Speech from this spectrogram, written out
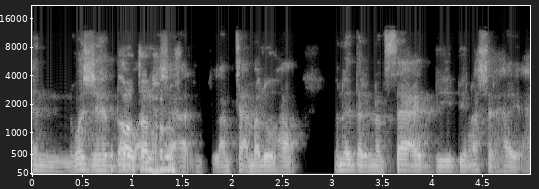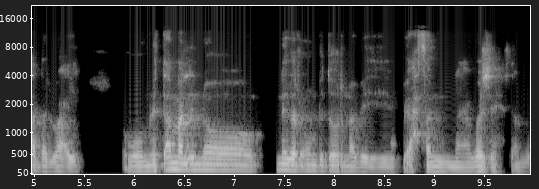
نوجه الضوء على اللي عم تعملوها. ونقدر إنه نساعد بنشر هاي هذا الوعي. وبنتأمل إنه نقدر نقوم بدورنا بأحسن وجه زي ما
